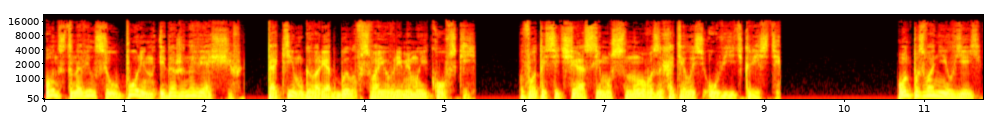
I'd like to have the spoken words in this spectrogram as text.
он становился упорен и даже навязчив. Таким, говорят, был в свое время Маяковский. Вот и сейчас ему снова захотелось увидеть Кристи. Он позвонил ей.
